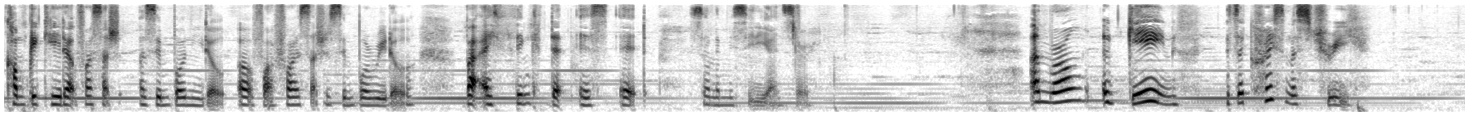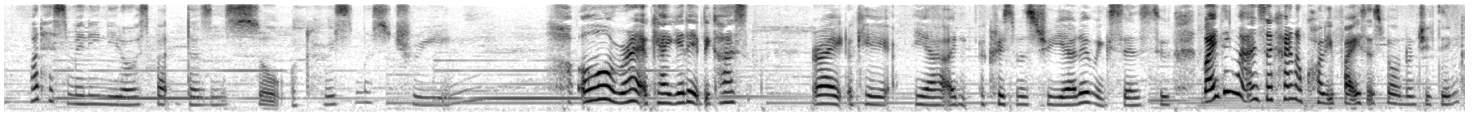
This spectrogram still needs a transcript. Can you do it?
complicated for such a simple needle, uh, for, for such a simple riddle. But I think that is it. So let me see the answer. I'm wrong again. It's a Christmas tree. What has many needles but doesn't sew a Christmas tree? Oh, right. Okay, I get it. Because, right. Okay, yeah, a, a Christmas tree. Yeah, that makes sense too. But I think my answer kind of qualifies as well, don't you think?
